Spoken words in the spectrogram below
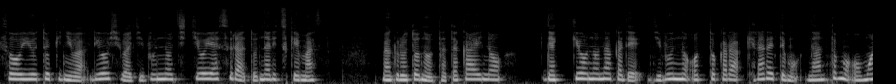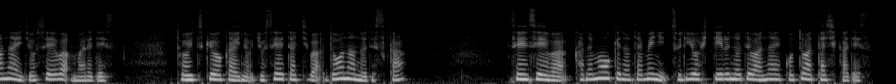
そういう時には漁師は自分の父親すら怒鳴りつけます。マグロとの戦いの熱狂の中で自分の夫から蹴られても何とも思わない女性は稀です。統一教会の女性たちはどうなのですか？先生は金儲けのために釣りをしているのではないことは確かです。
